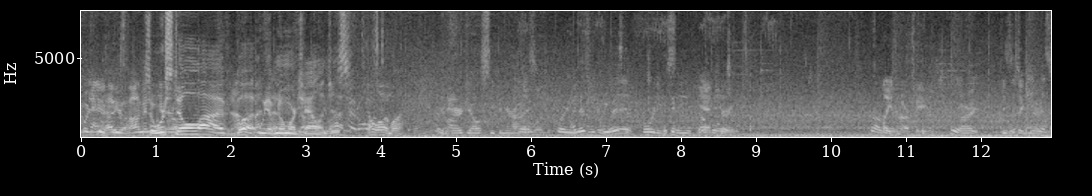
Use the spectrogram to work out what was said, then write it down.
What'd you do? Have your bottom So we're still alive, but we have no more challenges. How low am I? Air gel seep in your eyes. Well, you missed, you missed at 40, so you Yeah, true. Plays in our favor. All right, people take minutes.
